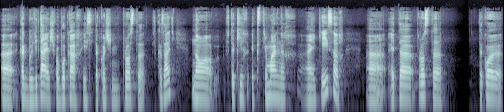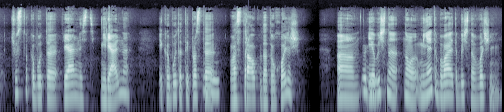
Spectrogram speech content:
э, как бы витаешь в облаках, если так очень просто сказать, но в таких экстремальных э, кейсах э, это просто такое чувство, как будто реальность нереальна, и как будто ты просто mm-hmm. в астрал куда-то уходишь. Uh, mm-hmm. И обычно, ну, у меня это бывает обычно в очень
